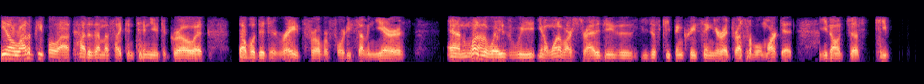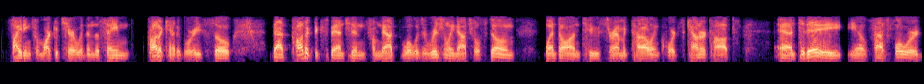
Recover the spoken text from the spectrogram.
You know, a lot of people ask how does MSI continue to grow at double digit rates for over 47 years. And one of the ways we, you know, one of our strategies is you just keep increasing your addressable market. You don't just keep fighting for market share within the same product categories. So that product expansion from that, what was originally natural stone went on to ceramic tile and quartz countertops. And today, you know, fast forward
